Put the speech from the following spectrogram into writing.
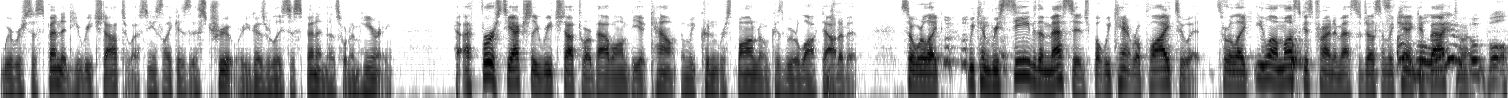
we were suspended, he reached out to us and he's like, "Is this true? Are you guys really suspended?" That's what I'm hearing. At first, he actually reached out to our Babylon Bee account and we couldn't respond to him because we were locked out of it. So we're like, we can receive the message, but we can't reply to it. So we're like, Elon Musk is trying to message us, and we can't get back to him.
